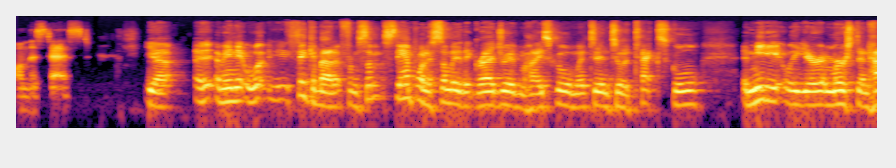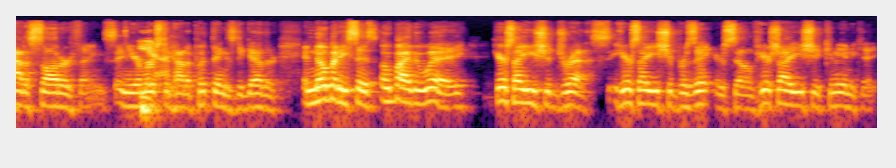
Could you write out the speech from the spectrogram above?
on this test. Yeah, I, mean, it, what, think about it from some standpoint of somebody that graduated from high school and went to, into a tech school. Immediately, you're immersed in how to solder things, and you're immersed yeah. in how to put things together. And nobody says, "Oh, by the way, here's how you should dress. Here's how you should present yourself. Here's how you should communicate."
